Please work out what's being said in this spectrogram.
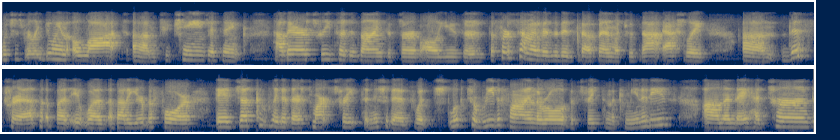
which is really doing a lot um, to change, I think, how their streets are designed to serve all users. The first time I visited South Bend, which was not actually um, this trip, but it was about a year before, they had just completed their Smart Streets initiatives, which looked to redefine the role of the streets in the communities. Um, and they had turned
